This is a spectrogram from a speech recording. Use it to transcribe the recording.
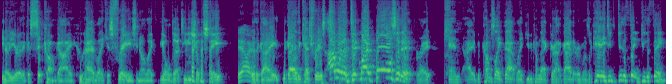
you know, you're like a sitcom guy who had like his phrase, you know, like the old uh, TV show The State, yeah, where the guy, the guy the catchphrase, "I want to dip my balls in it," right? And I, it becomes like that. Like you become that guy that everyone's like, "Hey, do, do the thing, do the thing."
